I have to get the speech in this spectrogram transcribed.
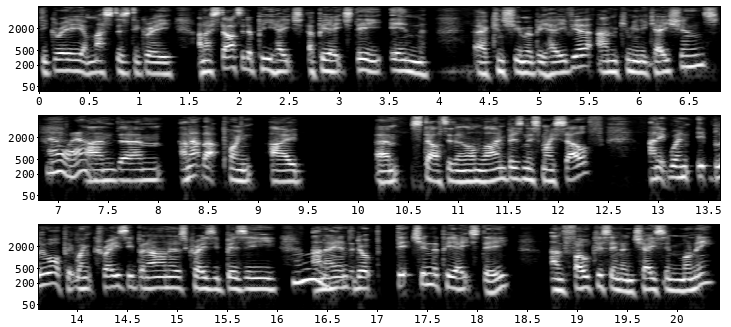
degree, a master's degree, and I started a PhD, a PhD in uh, consumer behavior and communications. Oh wow! And um, and at that point, I um, started an online business myself and it went it blew up it went crazy bananas crazy busy mm. and i ended up ditching the phd and focusing and chasing money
